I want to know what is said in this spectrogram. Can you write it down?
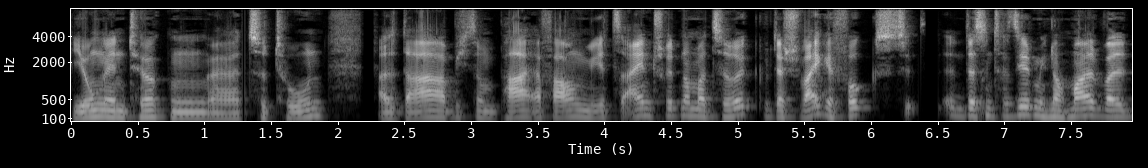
jungen Türken äh, zu tun. Also da habe ich so ein paar Erfahrungen. Jetzt einen Schritt nochmal zurück. Der Schweigefuchs, das interessiert mich nochmal, weil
